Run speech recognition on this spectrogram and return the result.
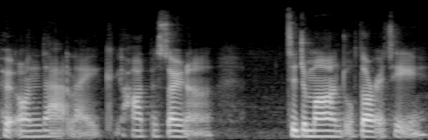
put on that like hard persona to demand authority.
